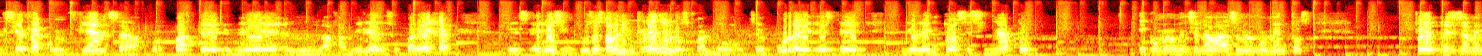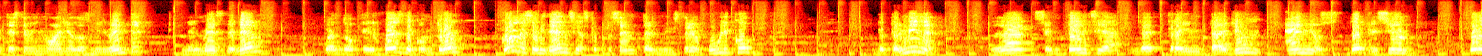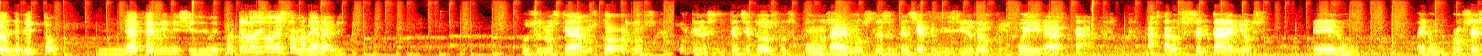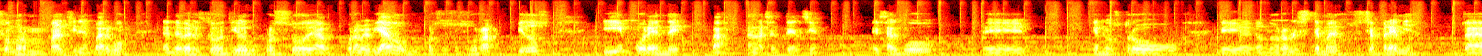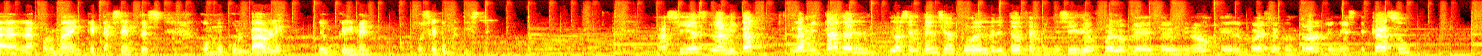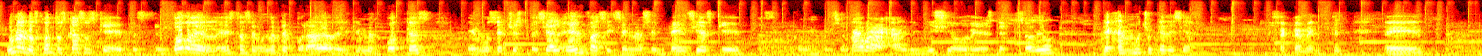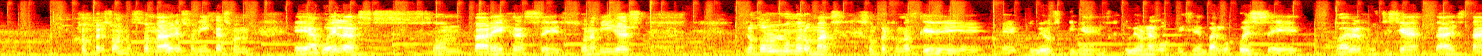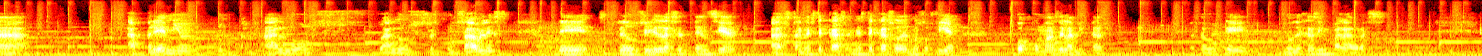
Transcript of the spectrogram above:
cierta confianza por parte de la familia de su pareja. Ellos incluso estaban incrédulos cuando se ocurre este violento asesinato. Y como lo mencionaba hace unos momentos, fue precisamente este mismo año 2020, en el mes de enero, cuando el juez de control, con las evidencias que presenta el Ministerio Público, determina la sentencia de 31 años de prisión por el delito de feminicidio. ¿Y por qué lo digo de esta manera, Eric? Pues nos quedamos cortos, porque la sentencia, todos, pues como sabemos, la sentencia de feminicidio es algo que puede llegar hasta, hasta los 60 años en un, en un proceso normal, sin embargo, han de haber sometido algún proceso de, por abreviado, un proceso rápidos y por ende bajan la sentencia. Es algo eh, que nuestro eh, honorable sistema de justicia premia la, forma en que te aceptes como culpable de un crimen pues, que cometiste. Así es, la mitad, la mitad de la sentencia por el delito de feminicidio fue lo que determinó el juez de control en este caso. Uno de los cuantos casos que pues, en toda esta segunda temporada del Crimen Podcast hemos hecho especial énfasis en las sentencias que, pues, como mencionaba al inicio de este episodio, dejan mucho que desear. Exactamente. Eh, son personas, son madres, son hijas, son eh, abuelas, son parejas, eh, son amigas, no son un número más, son personas que eh, tuvieron sentimientos, que tuvieron algo y sin embargo pues todavía la justicia da esta apremio a los, a los responsables de reducir la sentencia hasta en este caso, en este caso de Sofía, poco más de la mitad. Es algo que nos deja sin palabras.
